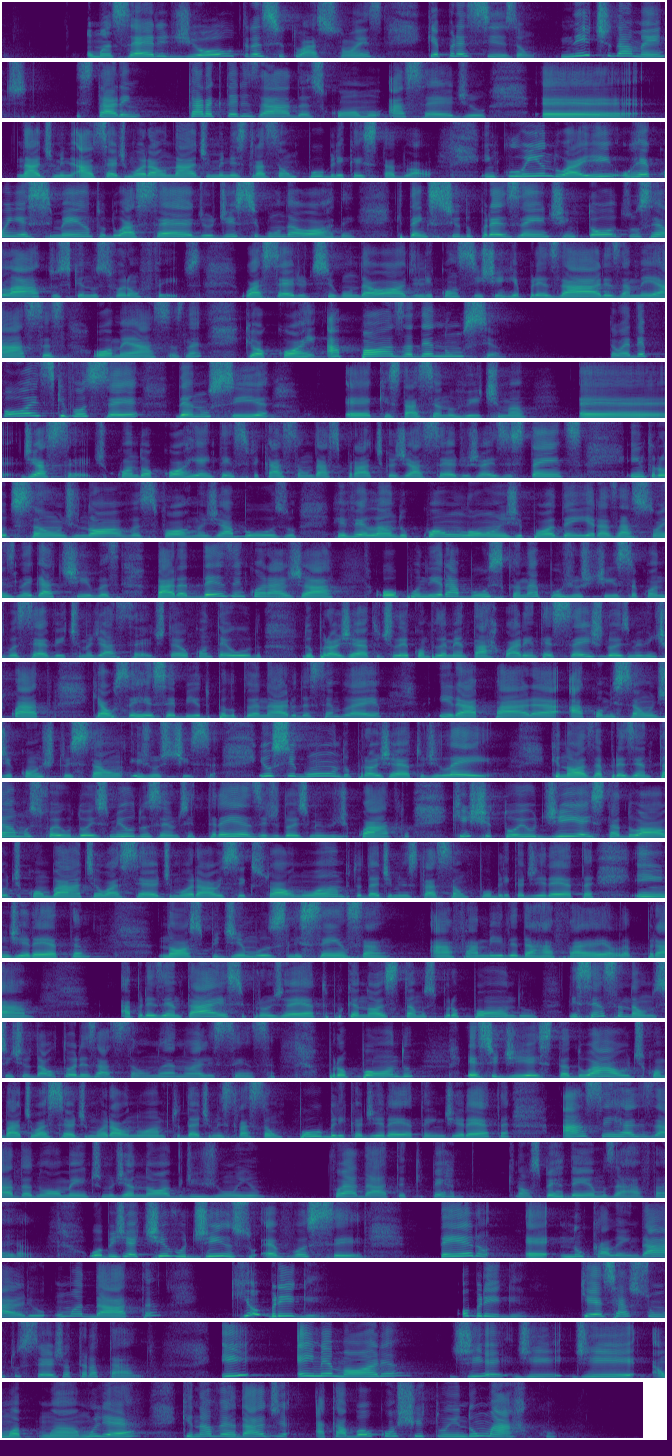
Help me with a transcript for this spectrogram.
uma série de outras situações que precisam nitidamente estarem caracterizadas como assédio. É, na assédio moral na administração pública estadual, incluindo aí o reconhecimento do assédio de segunda ordem, que tem sido presente em todos os relatos que nos foram feitos. O assédio de segunda ordem ele consiste em represárias, ameaças ou ameaças, né, que ocorrem após a denúncia então, é depois que você denuncia é, que está sendo vítima é, de assédio, quando ocorre a intensificação das práticas de assédio já existentes, introdução de novas formas de abuso, revelando quão longe podem ir as ações negativas para desencorajar ou punir a busca né, por justiça quando você é vítima de assédio. Então, é o conteúdo do projeto de lei complementar 46 de 2024, que, ao ser recebido pelo plenário da Assembleia, irá para a Comissão de Constituição e Justiça. E o segundo projeto de lei que nós apresentamos foi o 2213 de 2024, que institui o Dia Estadual de Combate ao Assédio Moral e Sexual no âmbito da administração pública direta e indireta. Nós pedimos licença à família da Rafaela para apresentar esse projeto, porque nós estamos propondo, licença não, no sentido da autorização, não é, não é licença, propondo esse dia estadual de combate ao assédio moral no âmbito da administração pública, direta e indireta, a ser realizada anualmente no dia 9 de junho. Foi a data que, per que nós perdemos a Rafaela. O objetivo disso é você ter é, no calendário uma data que obrigue, obrigue que esse assunto seja tratado. E em memória de, de, de uma, uma mulher que, na verdade, acabou constituindo um marco.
